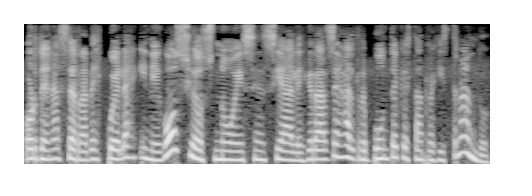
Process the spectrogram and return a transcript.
ordena cerrar escuelas y negocios no esenciales gracias al repunte que están registrando.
